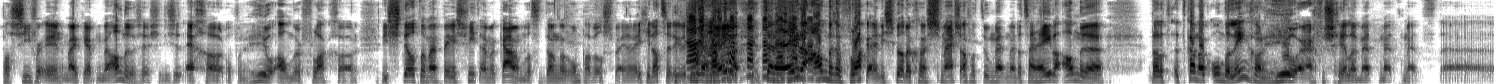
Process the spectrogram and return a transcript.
passiever in. Maar ik heb mijn andere zusje, die zit echt gewoon op een heel ander vlak gewoon. Die stelt dan mijn PS Vita uit mijn kamer omdat ze Danganronpa wil spelen. Weet je, dat soort dingen. Dus het, zijn hele, het zijn hele andere vlakken. En die speelt ook gewoon Smash af en toe met me. Dat zijn hele andere... Dat het, het kan ook onderling gewoon heel erg verschillen met, met, met, eh,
